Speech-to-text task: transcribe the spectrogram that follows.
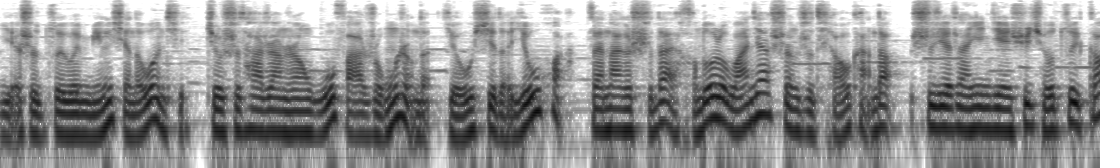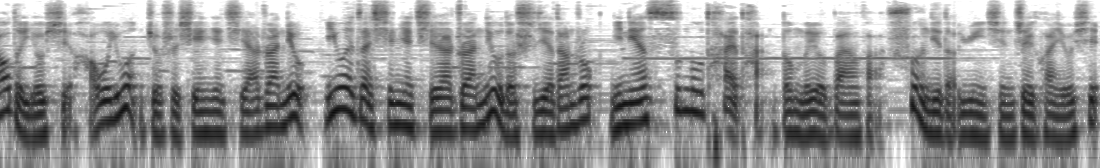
也是最为明显的问题，就是它让人无法容忍的游戏的优化。在那个时代，很多的玩家甚至调侃道：“世界上硬件需求最高的游戏，毫无疑问就是《仙剑奇侠传六》，因为在《仙剑奇侠传六》的世界当中，你连斯路泰坦都没有办法顺利的运行这款游戏。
